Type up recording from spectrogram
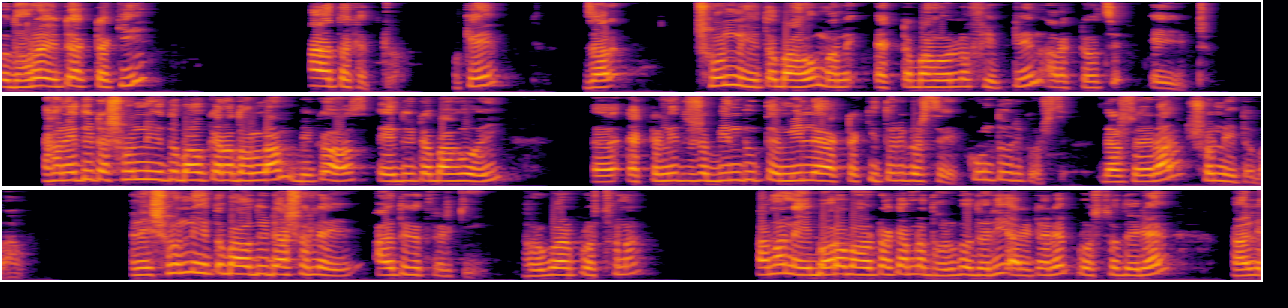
তো ধরো এটা একটা কি? আয়তক্ষেত্র ওকে যার সন্নিহিত বাহু মানে একটা বাহু হলো ফিফটিন আর একটা হচ্ছে এইট এখন এই দুইটা সন্নিহিত বাহু কেন ধরলাম? বিকজ এই দুইটা বাহুই একটা নির্দিষ্ট বিন্দুতে মিলে একটা কি তৈরি করছে? কোন তৈরি করছে? এরা সন্নিহিত বাহু। মানে সন্নিহিত বাহু দুইটা আসলে আয়তক্ষেত্রের কি? দৈর্ঘ্য আর প্রস্থ না। তার মানে এই বড় বাহুটাকে আমরা দৈর্ঘ্য ধরি আর এটারে প্রস্থ ধরে তাহলে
